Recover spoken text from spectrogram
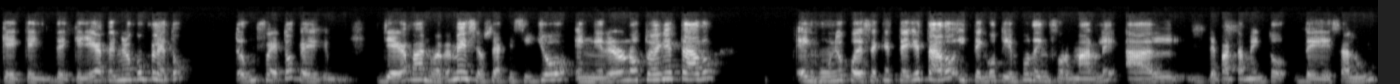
que, que, que llega a término completo un feto que llega para nueve meses. O sea que si yo en enero no estoy en estado, en junio puede ser que esté en estado y tengo tiempo de informarle al departamento de salud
